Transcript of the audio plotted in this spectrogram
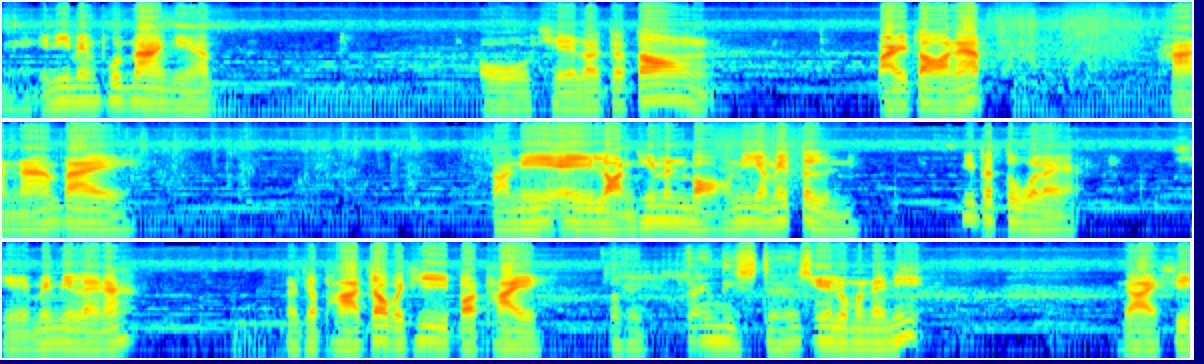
นี่ไอ้นี่แม่งพูดมากจริงครับ โอเค เราจะต้องไปต่อนะครับ ผ่านน้ำไป ตอนนี้ไอ้หล่อนที่มันบอกนี่ยังไม่ตื่น นี่ประตูอะไรอะโอ เคไม่มีอะไรนะ เราจะพาเจ้าไปที่ปลอดภัย Okay, down these stairs. เอลงบันไดนี้ ได้สิ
